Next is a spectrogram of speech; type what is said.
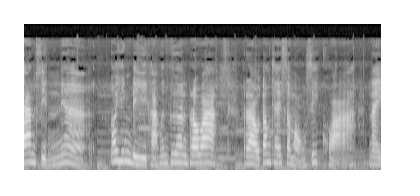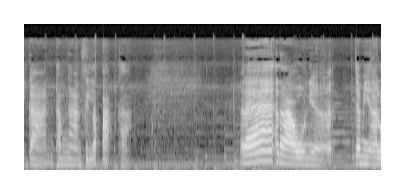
ด้านศิลป์เนี่ยก็ยิ่งดีค่ะเพื่อนๆ เพราะว่าเราต้องใช้สมองซีกขวาในการทำงานศิลปะค่ะ และเราเนี่ยจะมีอาร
